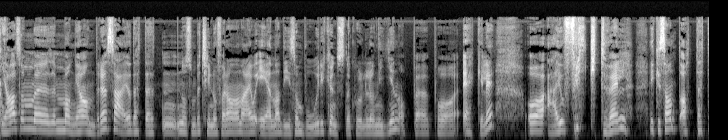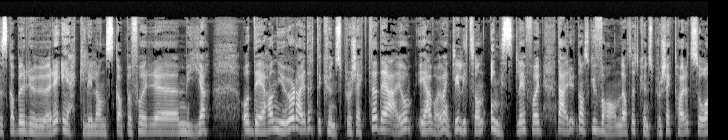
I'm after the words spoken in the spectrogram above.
Ja, som eh, mange andre så er jo dette noe som betyr noe for han. Han er jo en av de som bor i kunstnerkolonien oppe på Ekeli, og er jo fryktvel, ikke sant, at dette skal berøre Ekeli-landskapet for uh, mye. Og det han gjør da i dette kunstprosjektet, det er jo Jeg var jo egentlig litt sånn engstelig, for det er jo ganske uvanlig at et kunstprosjekt har et så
